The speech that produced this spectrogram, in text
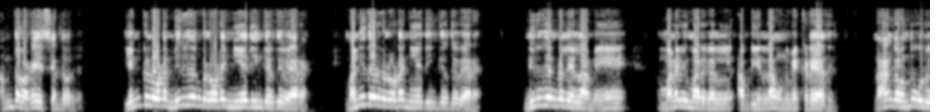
அந்த வகையை சேர்ந்தவர்கள். எங்களோட மிருகங்களோட நியதிங்கிறது வேற. மனிதர்களோட நியதிங்கிறது வேற. மிருகங்கள் எல்லாமே மனைவிமார்கள் அப்படின்லாம் ஒன்றுமே கிடையாது. நாங்கள் வந்து ஒரு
